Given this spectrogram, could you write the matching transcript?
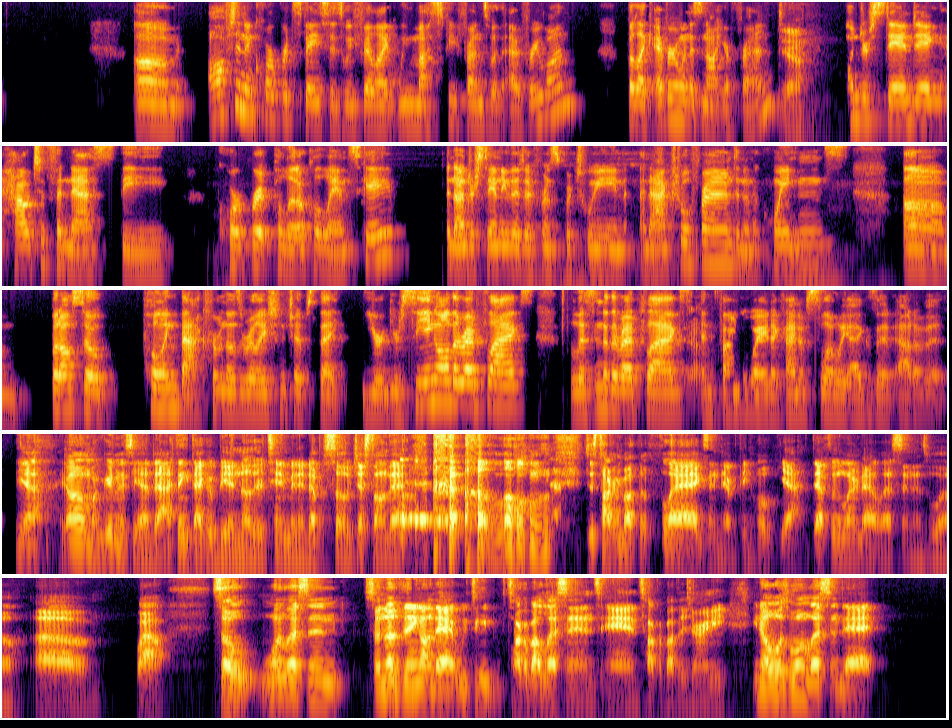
Um, often in corporate spaces, we feel like we must be friends with everyone, but like everyone is not your friend. Yeah. Understanding how to finesse the corporate political landscape and understanding the difference between an actual friend and an acquaintance, um, but also pulling back from those relationships that you're you're seeing all the red flags, listen to the red flags yeah. and find a way to kind of slowly exit out of it. Yeah. Oh my goodness. Yeah. I think that could be another 10 minute episode just on that alone. Just talking about the flags and everything. Oh yeah, definitely learned that lesson as well. Um, wow. So one lesson. So another thing on that, we talk about lessons and talk about the journey. You know, what's one lesson that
